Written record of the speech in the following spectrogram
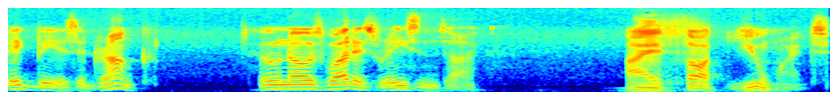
Bigby is a drunk. Who knows what his reasons are? I thought you might.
